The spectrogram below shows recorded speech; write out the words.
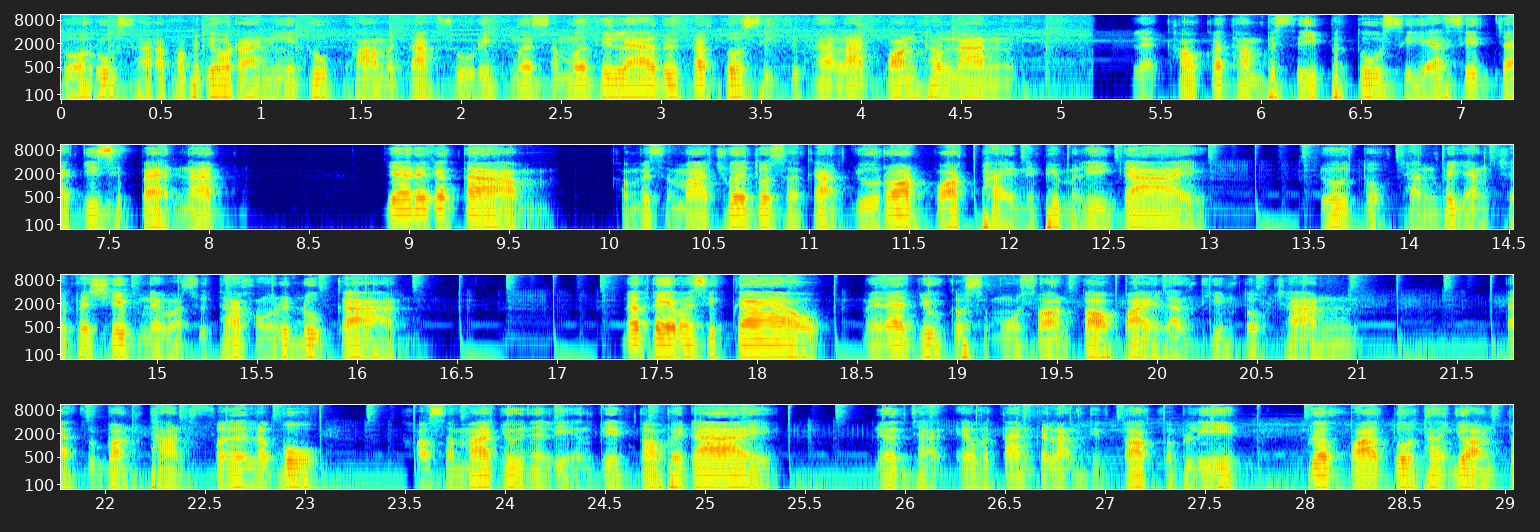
ตัวรุกสารภาพประโยชน์รายนี้ถูกคว้ามาจากซูริกเมื่อซัมเมอร์ที่แล้วด้วยค่าตัว 4.5 ล้านปอนด์เท่านั้น และเขาก็ทำไป 4 ประตูเสียซิสจาก 28 นัดอย่างไรก็ตาม เขาไม่สามารถช่วยต้นสังกัดอยู่รอดปลอดภัยในพรีเมียร์ลีกได้ โดยตกชั้นไปยังแชมเปี้ยนชิพในวันสุดท้ายของฤดูกาลนักเตะวัย19 ไม่น่าอยู่กับสโมสรต่อไปหลังทีมตกชั้น แต่ฟุตบอลทานเฟอร์ระบุ เขาสามารถอยู่ในลีกอังกฤษต่อไปได้ เนื่องจากเอเวอร์ตันกำลังติดต่อกับลีดเพื่อคว้าตัวทั้งยอนโต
